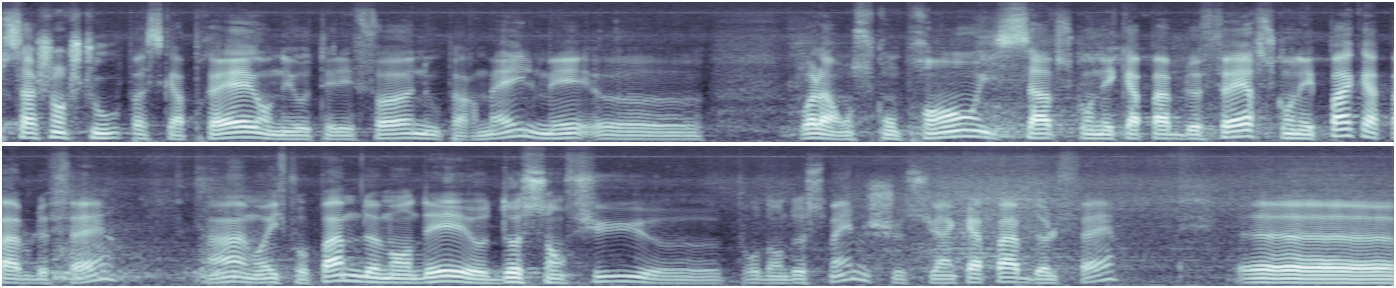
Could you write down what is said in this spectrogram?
ça change tout, parce qu'après, on est au téléphone ou par mail, mais voilà, on se comprend, ils savent ce qu'on est capable de faire, ce qu'on n'est pas capable de faire. Hein, moi, il ne faut pas me demander 200 euh, fûts euh, pour dans deux semaines, je suis incapable de le faire. Euh,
